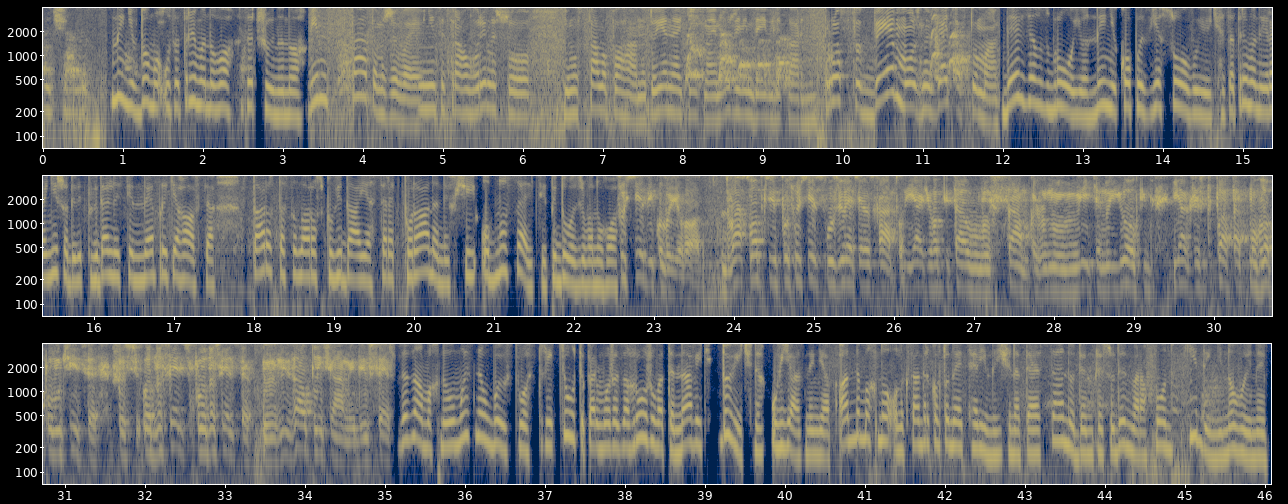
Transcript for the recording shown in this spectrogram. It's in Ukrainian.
Звичайно. Нині вдома у затриманого зачинено. Він з татом живе. Мені сестра говорила, що йому стало погано, то я навіть не знаю, може він де і в лікарні. Просто де можна взяти автомат? Де взяв зброю? Нині копи з'ясовують. Затриманий раніше до відповідальності не притягався. Староста села розповідає, серед поранених ще й односельці підозрюваного. Сусіди коло його. Два хлопці по сусідству живе через хату. Я ж його питав сам, кажу, ну Вітя, ну йолки, як же так могло получитися? Щось односельць по односельцях злізав плечами, і все. За замах на умисне вбивство стрільцю тепер може загрожувати навіть довічне ув'язнення. Анна Махно, Олександр Ковтонець, Рівненщина, ТСН, 1+,1, Марафон. Єдині новини.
